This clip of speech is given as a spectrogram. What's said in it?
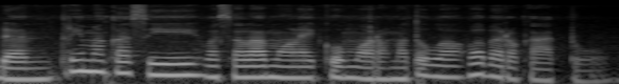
dan terima kasih. Wassalamualaikum warahmatullahi wabarakatuh.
